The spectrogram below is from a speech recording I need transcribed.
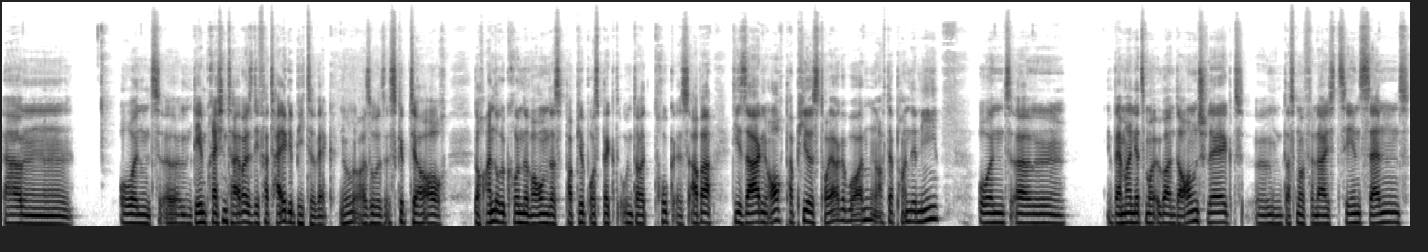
ähm, und ähm, dem brechen teilweise die Verteilgebiete weg. Ne? Also es gibt ja auch noch andere Gründe, warum das Papierprospekt unter Druck ist. Aber die sagen auch, Papier ist teuer geworden nach der Pandemie. Und ähm, wenn man jetzt mal über den Daumen schlägt, ähm, dass man vielleicht 10 Cent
